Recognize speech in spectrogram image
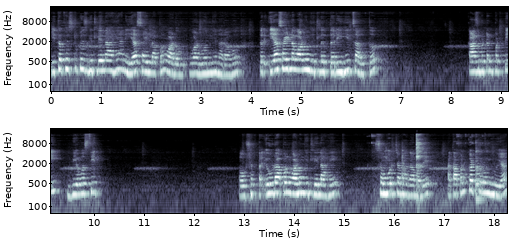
इथं फेस टू फेस घेतलेला आहे आणि या साईडला आपण वाढव वाढवून घेणार आहोत. तर या साईडला वाढवून घेतलं तरीही चालतं. काच बटन पट्टी व्यवस्थित. पाहू शकता एवढं आपण वाढून घेतलेलं आहे. समोरच्या भागामध्ये. आता आपण कट करून घेऊया.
